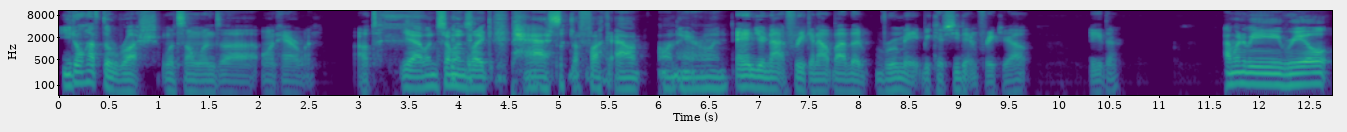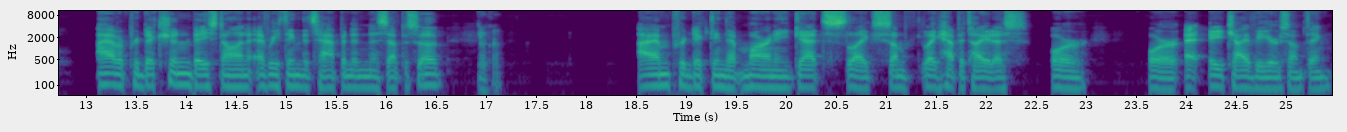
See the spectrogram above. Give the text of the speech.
you, don't have to rush when someone's uh on heroin. T- Yeah, when someone's like passed the fuck out on heroin. and you're not freaking out by the roommate because she didn't freak you out either. I'm going to be real. I have a prediction based on everything that's happened in this episode. Okay. I am predicting that Marnie gets like some like hepatitis or or HIV or something.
